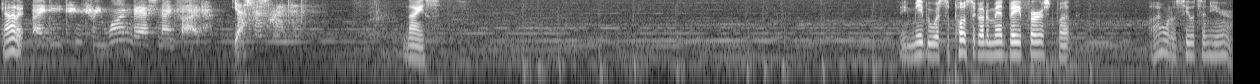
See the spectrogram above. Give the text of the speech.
Got it. ID 231-95. Yes. Nice. I mean, maybe we're supposed to go to Med Bay first, but I want to see what's in here.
